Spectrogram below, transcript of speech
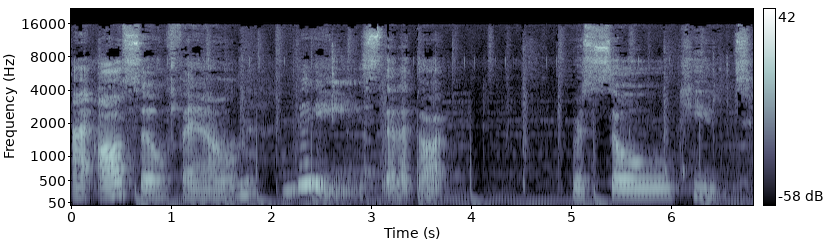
I also found these that I thought were so cute.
